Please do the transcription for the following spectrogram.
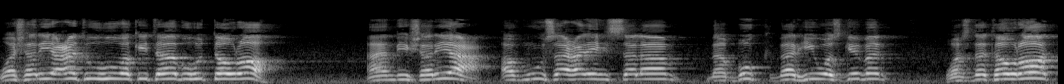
وشريعته وكتابه التوراة and the sharia of Musa alayhi salam the book that he was given was the Torah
